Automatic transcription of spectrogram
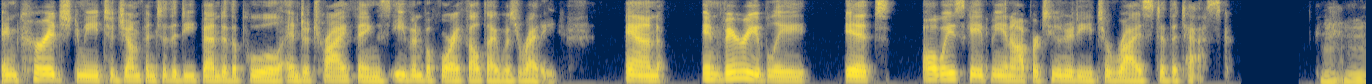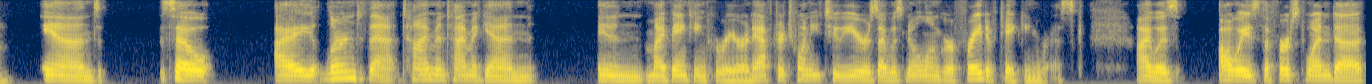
encouraged me to jump into the deep end of the pool and to try things even before I felt I was ready. And invariably, it always gave me an opportunity to rise to the task. Mm-hmm. And so I learned that time and time again in my banking career. And after 22 years, I was no longer afraid of taking risk. I was always the first one to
